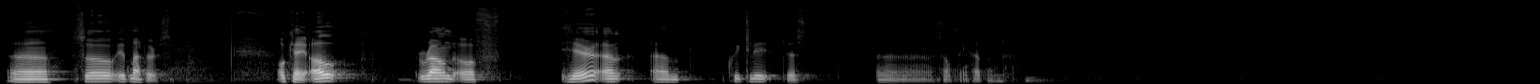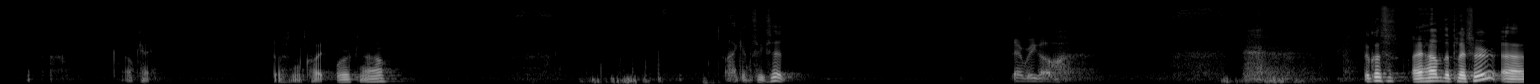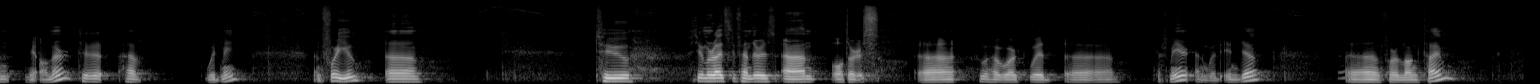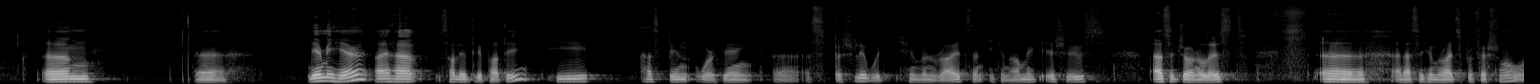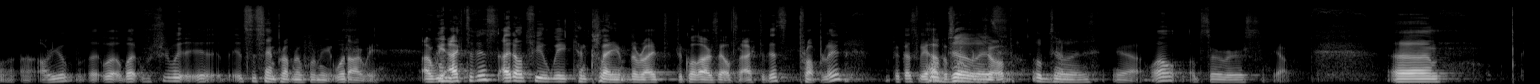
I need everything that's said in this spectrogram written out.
Uh, so it matters. Okay, I'll round off here and, and quickly just uh, something happened. Okay. Doesn't quite work now. I can fix it. There we go. Because I have the pleasure and the honor to have with me and for you uh, two human rights defenders and authors uh, who have worked with uh, Kashmir and with India uh, for a long time. Um, uh, near me here, I have Salil Tripathi. He has been working uh, especially with human rights and economic issues as a journalist uh, and as a human rights professional. Uh, are you? Uh, what should we? it's the same problem for me. What are we? Are we um, activists? I don't feel we can claim the right to call ourselves activists properly because we have observers. a proper job. Observers. Yeah, yeah. well, observers, yeah. Um,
